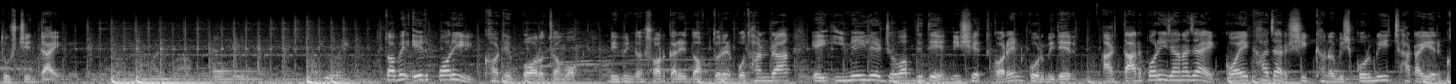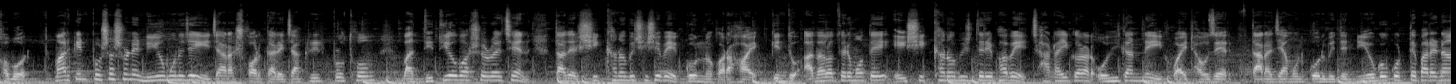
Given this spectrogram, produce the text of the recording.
দুশ্চিন্তায়। তবে এরপরেই ঘটে বড় চমক। বিভিন্ন সরকারি দপ্তরের প্রধানরা এই ইমেইলের জবাব দিতে নিষেধ করেন কর্মীদের। আর তারপরেই জানা যায়, কয়েক হাজার শিক্ষানবিশ কর্মী ছাঁটাইয়ের খবর। মার্কিন প্রশাসনের নিয়ম অনুযায়ী যারা সরকারি চাকরির প্রথম বা দ্বিতীয় বর্ষে রয়েছেন, তাদের শিক্ষানবিশ হিসেবে গণ্য করা হয়। কিন্তু আদালতের মতে, এই শিক্ষানবিশদের এভাবে ছাঁটাই করার অধিকার নেই হোয়াইট হাউসের। তারা যেমন কর্মীদের নিয়োগও করতে পারে না,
